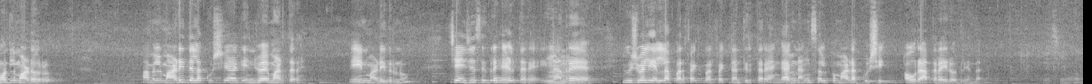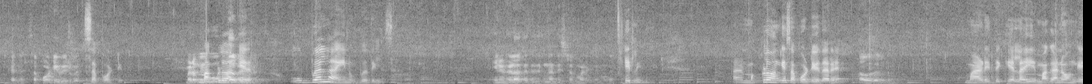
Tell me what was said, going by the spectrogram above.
ಮೊದಲು ಮಾಡೋರು. ಆಮೇಲೆ ಮಾಡಿದ್ದೆಲ್ಲ ಖುಷಿಯಾಗಿ ಎಂಜಾಯ್ ಮಾಡ್ತಾರೆ. ಏನು ಮಾಡಿದ್ರು ಚೇಂಜಸ್ ಇದ್ದರೆ ಹೇಳ್ತಾರೆ. ಇಲ್ಲಾಂದ್ರೆ ಯೂಶ್ವಲಿ ಎಲ್ಲ ಪರ್ಫೆಕ್ಟ್ ಪರ್ಫೆಕ್ಟ್ ಅಂತಿರ್ತಾರೆ. ಹಂಗಾಗಿ ನಂಗೆ ಸ್ವಲ್ಪ ಮಾಡೋಕ್ಕೆ ಖುಷಿ ಅವ್ರು ಆ ಥರ ಇರೋದ್ರಿಂದ. ಸಪೋರ್ಟಿವ್ ಇರಬೇಕು. ಸಪೋರ್ಟಿವ್ ಮಕ್ಕಳು ಹಾಗೆ ಉಬ್ಬಲ್ಲ ಏನು ಉಬ್ಬೋದಿಲ್ಲ ಸರ್. ಏನು ಹೇಳಕತ್ತಿದ್ರಿ ನಾನು ಡಿಸ್ಟರ್ಬ್ ಮಾಡಿದ್ದೆ ನಿಮಗೆ. ಇರಲಿ ಮಕ್ಕಳು ಹಾಗೆ ಸಪೋರ್ಟಿವ್ ಇದ್ದಾರೆ ಹೌದಲ್ರಿ ಮಾಡಿದ್ದಕ್ಕೆಲ್ಲ ಈ ಮಗನೂ ಹಂಗೆ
